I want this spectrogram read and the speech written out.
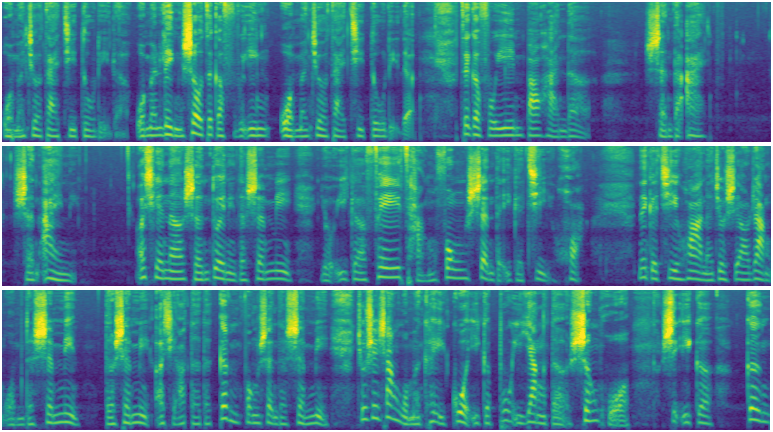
我们就在基督里了。我们领受这个福音，我们就在基督里了。这个福音包含了神的爱，神爱你，而且呢，神对你的生命有一个非常丰盛的一个计划。那个计划呢，就是要让我们的生命。得生命，而且要得的更丰盛的生命，就是让我们可以过一个不一样的生活，是一个更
